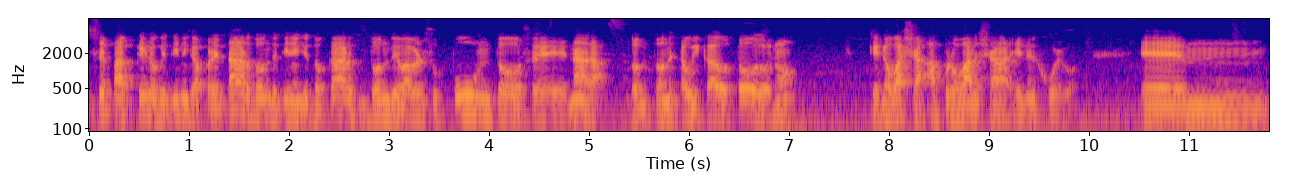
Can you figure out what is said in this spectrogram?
sepa qué es lo que tiene que apretar, dónde tiene que tocar, dónde va a haber sus puntos, eh, nada, dónde, está ubicado todo, ¿no? Que no vaya a probar ya en el juego. Em,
